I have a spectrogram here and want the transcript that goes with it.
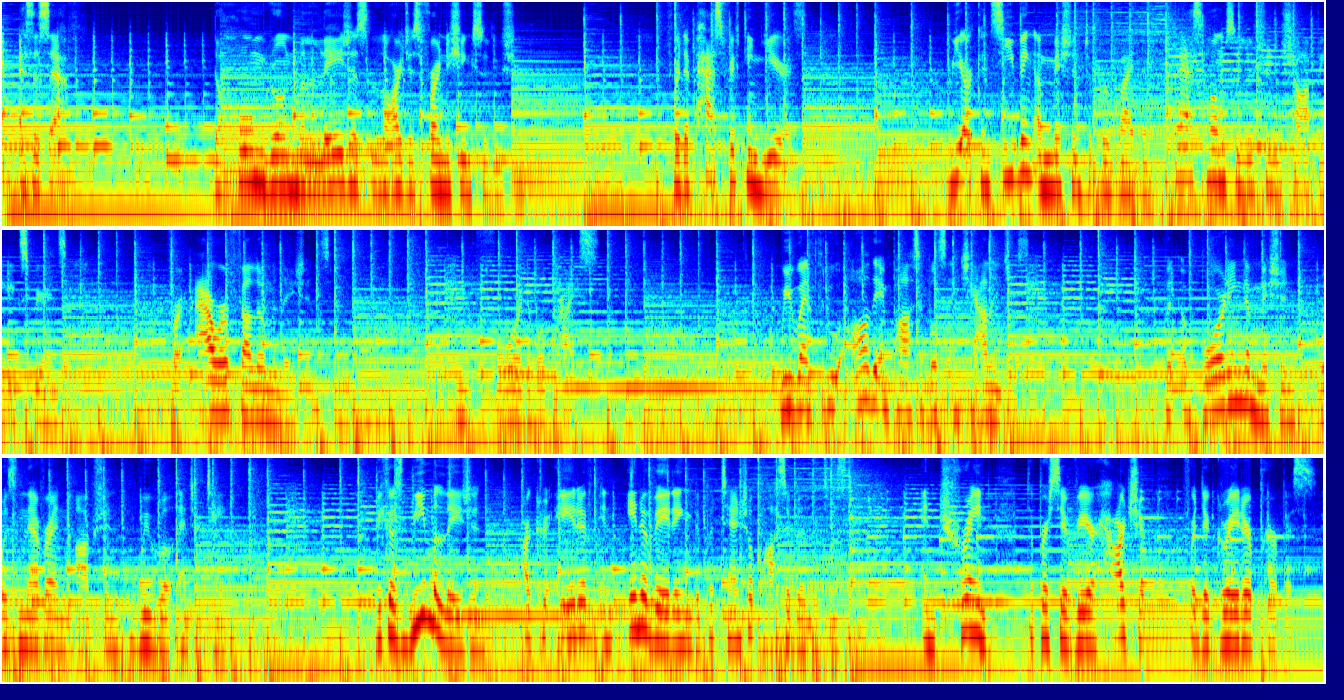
SSF, the homegrown Malaysia's largest furnishing solution. For the past 15 years, we are conceiving a mission to provide the best home solution shopping experience for our fellow Malaysians at an affordable price. We went through all the impossibles and challenges, but aborting the mission was never an option we will entertain. Because we Malaysians are creative in innovating the potential possibilities and trained to persevere hardship for the greater purpose.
